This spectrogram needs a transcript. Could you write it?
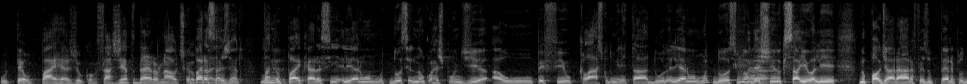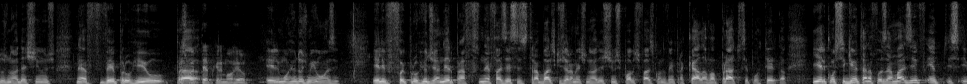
o teu pai reagiu como? Sargento da aeronáutica. Meu pai era sargento. Mas meu pai, cara, assim, ele era um homem muito doce. Ele não correspondia ao perfil clássico do militar duro. Ele era um homem muito doce, um nordestino que saiu ali no pau de arara, fez o périplo dos nordestinos, né? Veio para o Rio Faz para quanto tempo que ele morreu? Ele morreu em 2011. Ele foi para o Rio de Janeiro para fazer esses trabalhos que geralmente os nordestinos pobres fazem quando vêm para cá, lavar prato, ser porteiro e tal. E ele conseguiu entrar nas Forças Armadas e, ent- e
